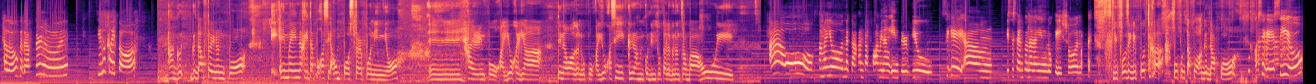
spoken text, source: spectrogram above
Hello, good afternoon. Sino po ito? Ah, good, good afternoon po. Eh, eh, may nakita po kasi akong poster po ninyo. Eh, hiring po kayo. Kaya tinawagan ko po kayo kasi kailangan ko din po talaga ng trabaho eh. Ah, oo. Sa ngayon, nagkakandak pa kami ng interview. Sige, um, isasend ko na lang yung location. Sige po, sige po. Tsaka pupunta po agad ako. O sige, see you.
